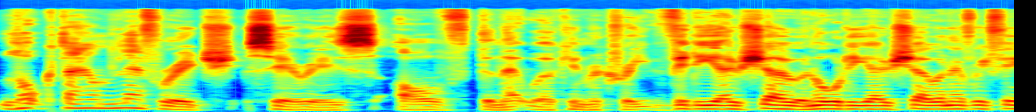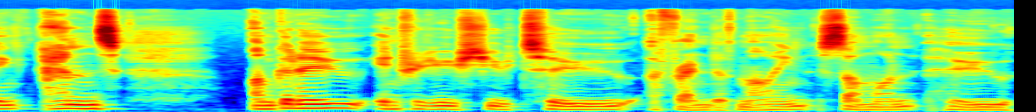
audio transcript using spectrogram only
Lockdown Leverage series of the Networking Retreat video show and audio show and everything. And I'm going to introduce you to a friend of mine, someone who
